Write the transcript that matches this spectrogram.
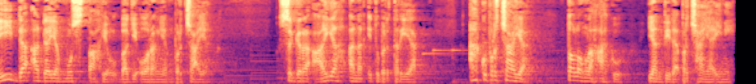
tidak ada yang mustahil bagi orang yang percaya. Segera ayah anak itu berteriak, Aku percaya, tolonglah aku yang tidak percaya ini.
